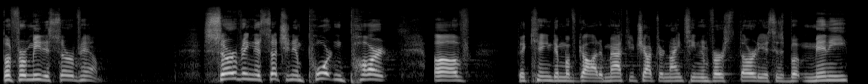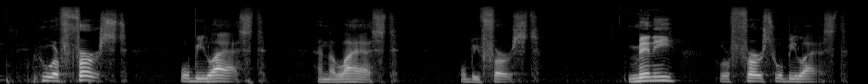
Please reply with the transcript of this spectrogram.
but for me to serve Him. Serving is such an important part of the kingdom of God. In Matthew chapter 19 and verse 30, it says, But many who are first will be last, and the last will be first. Many who are first will be last,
